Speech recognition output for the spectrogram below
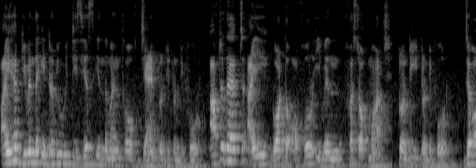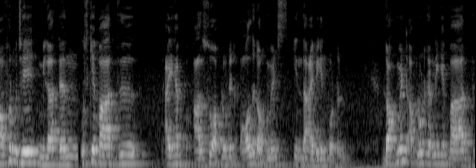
I have given the interview with TCS in the month of Jan 2024. After that, I got the offer even 1st of March 2024. जब ऑफ़र मुझे मिला देन उसके बाद I have also uploaded all the documents in the iBegin portal document upload करने के बाद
